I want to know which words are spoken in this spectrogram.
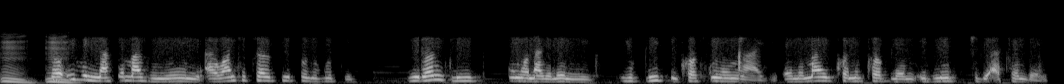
Mm. so mm. even nasemazinyweni i want to tell people ukuthi you don't bleed ungonakele nix you bleed because kunengxaki and uma ikhona i-problem it needs to be attended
